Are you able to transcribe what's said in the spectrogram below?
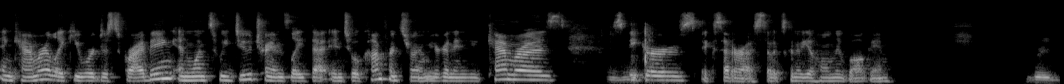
and camera like you were describing and once we do translate that into a conference room you're going to need cameras mm-hmm. speakers, etc. So it's going to be a whole new ball game. Agreed.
